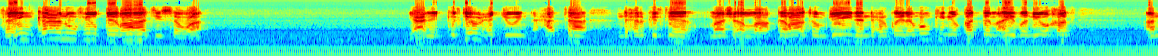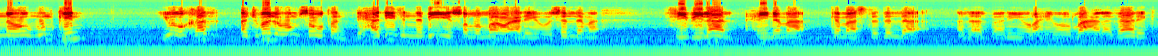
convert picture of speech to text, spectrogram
فإن كانوا في القراءة سواء. يعني كلتهم حجوين حتى ندحر كلتي ما شاء الله. قراءتهم جيدة ندحر كوينة ممكن يقدم أيضا يؤخذ أنه ممكن يؤخذ أجملهم صوتا لحديث النبي صلى الله عليه وسلم في بلال حينما كما استدل الألباني رحمه الله على ذلك.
